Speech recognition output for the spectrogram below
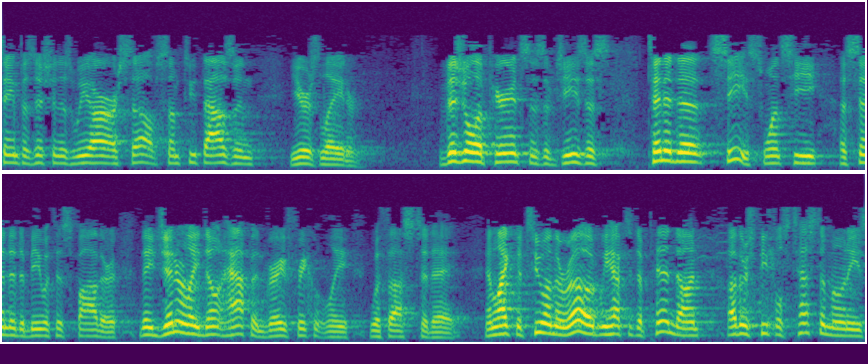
same position as we are ourselves some 2,000 years later. Visual appearances of Jesus tended to cease once he ascended to be with his Father. They generally don't happen very frequently with us today. And like the two on the road, we have to depend on others people's testimonies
